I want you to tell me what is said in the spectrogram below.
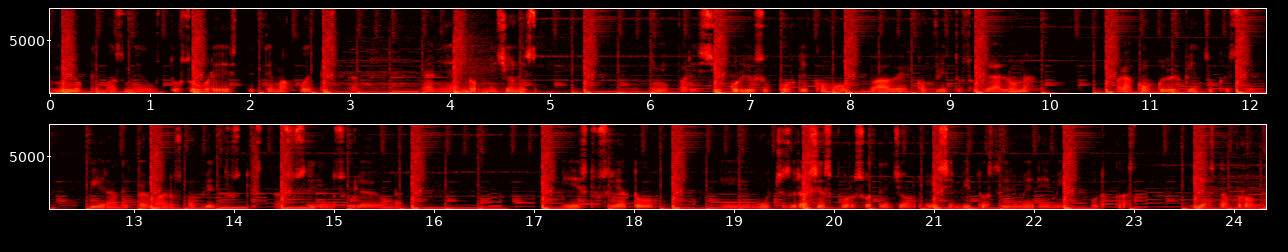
A mí lo que más me gustó sobre este tema fue que están planeando misiones y me pareció curioso porque cómo va a haber conflictos sobre la luna. Para concluir pienso que se vieran de calmar los conflictos que están sucediendo sobre la luna. Y esto sería todo. Muchas gracias por su atención. Les invito a seguirme en mi podcast y hasta pronto.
